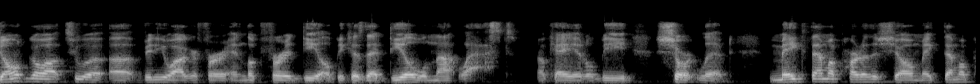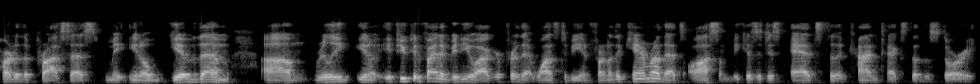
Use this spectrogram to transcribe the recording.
don't go out to a, a videographer and look for a deal because that deal will not last. Okay, it'll be short lived. Make them a part of the show. Make them a part of the process. Make, you know, give them um, really. You know, if you can find a videographer that wants to be in front of the camera, that's awesome because it just adds to the context of the story.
